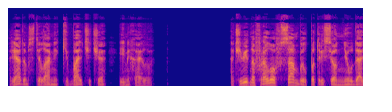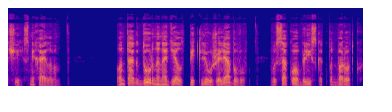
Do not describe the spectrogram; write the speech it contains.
рядом с телами Кибальчича и Михайлова. Очевидно, Фролов сам был потрясен неудачей с Михайловым. Он так дурно надел петлю Желябову, высоко, близко к подбородку,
